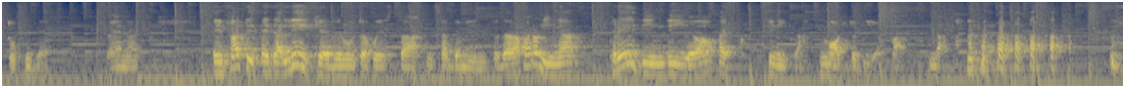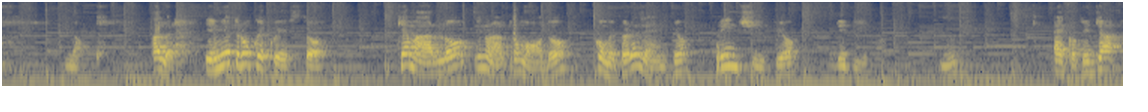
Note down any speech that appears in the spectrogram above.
stupide. Bene. E infatti è da lì che è venuto questo insabbiamento, dalla parolina credi in Dio, ecco, finita, morto Dio, va, no. no. Allora, il mio trucco è questo, chiamarlo in un altro modo, come per esempio principio divino. Mm? Ecco che già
